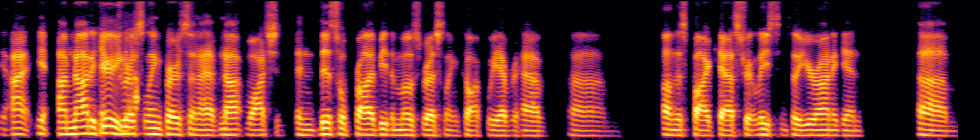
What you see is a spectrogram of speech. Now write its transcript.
yeah, I yeah, I'm not a huge wrestling go. person. I have not watched it, and this will probably be the most wrestling talk we ever have um, on this podcast, or at least until you're on again. Um,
